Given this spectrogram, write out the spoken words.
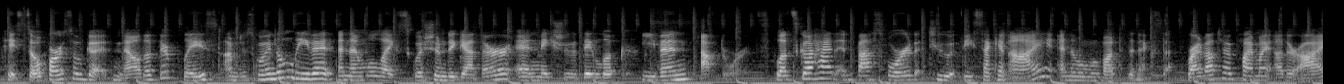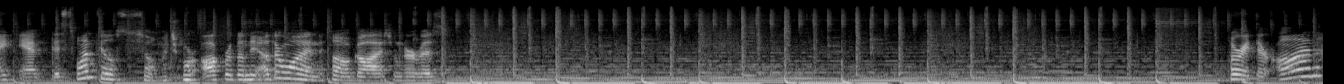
Okay, so far so good. Now that they're placed, I'm just going to leave it and then we'll like squish them together and make sure that they look even afterwards. Let's go ahead and fast forward to the second eye and then we'll move on to the next step. Right about to apply my other eye and this one feels so much more awkward than the other one. Oh gosh, I'm nervous. All right, they're on.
